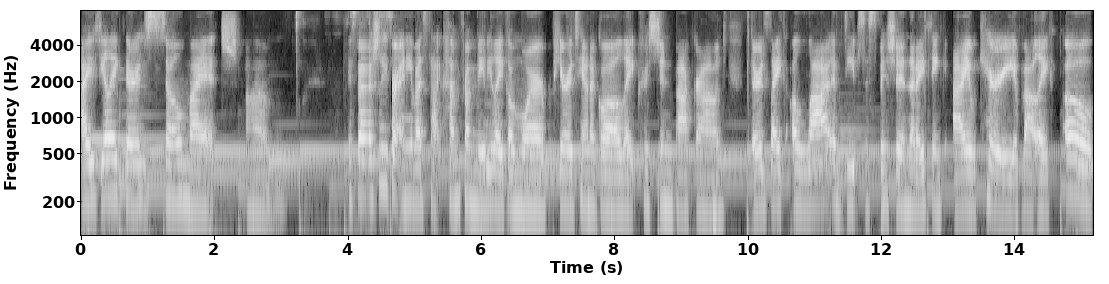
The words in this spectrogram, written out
I feel like there's so much um especially for any of us that come from maybe like a more puritanical like Christian background there's like a lot of deep suspicion that I think I carry about like oh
